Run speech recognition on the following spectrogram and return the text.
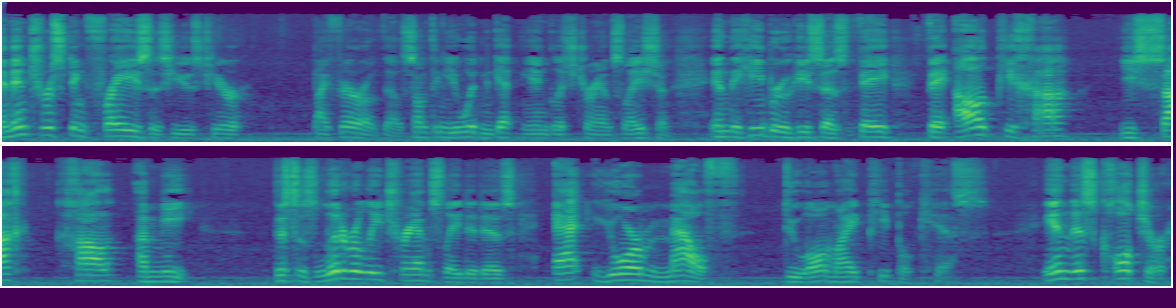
An interesting phrase is used here by Pharaoh, though, something you wouldn't get in the English translation. In the Hebrew, he says, Ve, al picha yisach chal ami. This is literally translated as, At your mouth do all my people kiss. In this culture,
